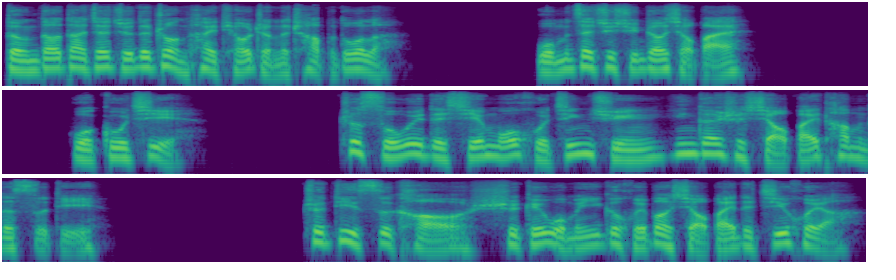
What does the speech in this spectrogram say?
等到大家觉得状态调整的差不多了，我们再去寻找小白。我估计，这所谓的邪魔虎鲸群应该是小白他们的死敌。这第四考是给我们一个回报小白的机会啊！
